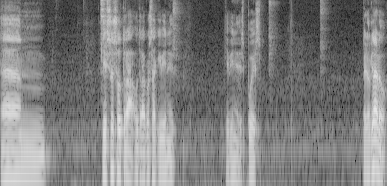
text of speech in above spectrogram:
Em, eso es otra, otra cosa que viene, que viene después. Pero claro,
